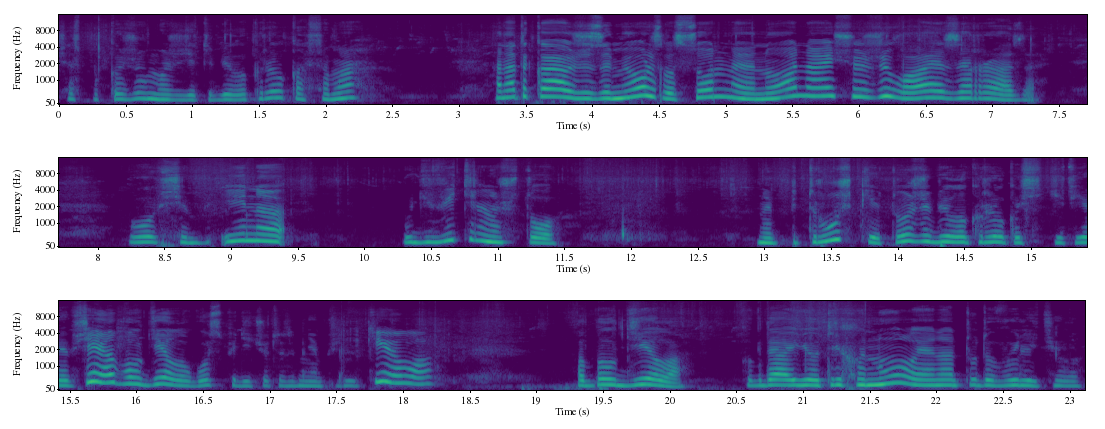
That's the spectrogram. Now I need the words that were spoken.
Сейчас покажу, может где-то белокрылка сама. Она такая уже замерзла, сонная, но она еще живая, зараза. В общем, и на Удивительно, что на петрушке тоже белокрылка сидит. Я вообще обалдела. Господи, что-то за меня прилетело. Обалдела. Когда ее тряханула, и она оттуда вылетела.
